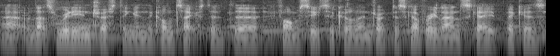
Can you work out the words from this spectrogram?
Uh, that's really interesting in the context of the pharmaceutical and drug discovery landscape because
